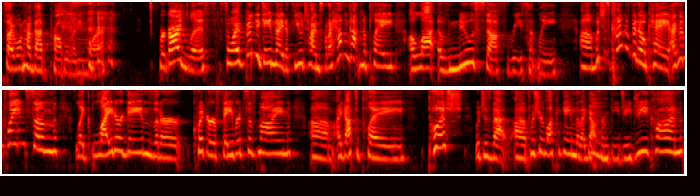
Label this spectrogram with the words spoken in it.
so I won't have that problem anymore. Regardless, so I've been to game night a few times, but I haven't gotten to play a lot of new stuff recently um, which has kind of been okay. I've been playing some like lighter games that are quicker favorites of mine. Um, I got to play Push, which is that uh, Push Your Luck game that I got mm. from BGG Con.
